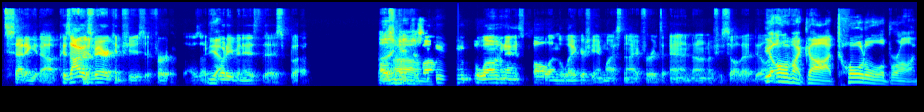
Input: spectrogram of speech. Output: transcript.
setting it up because I was Yeah. very confused at first. I was like, Yeah. what even is this? But also, he just blown, blown ass ball in the Lakers game last night for it to end. I don't know if you saw that, Dylan. Yeah, oh my god, total LeBron.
